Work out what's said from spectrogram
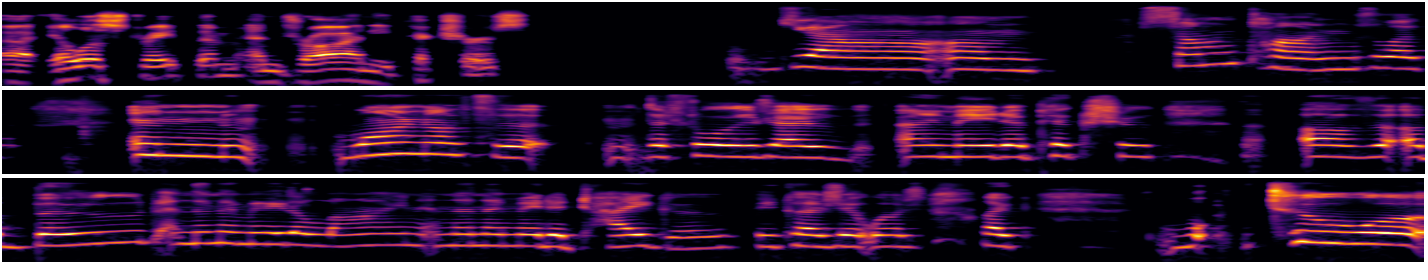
uh, illustrate them and draw any pictures? Yeah, um, sometimes, like in one of the the stories I I made a picture of a bird and then I made a line and then I made a tiger because it was like two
